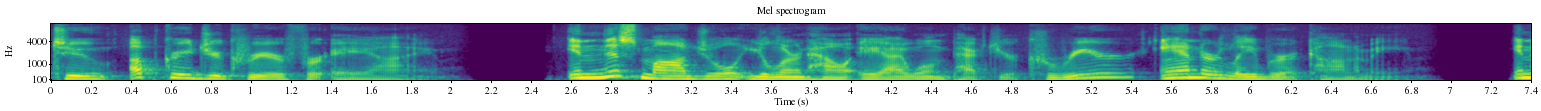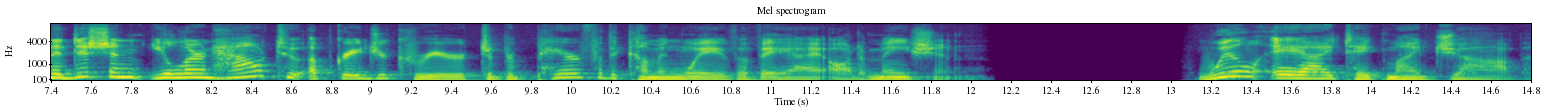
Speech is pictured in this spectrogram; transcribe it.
2. Upgrade your career for AI. In this module, you'll learn how AI will impact your career and our labor economy. In addition, you'll learn how to upgrade your career to prepare for the coming wave of AI automation. Will AI take my job?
